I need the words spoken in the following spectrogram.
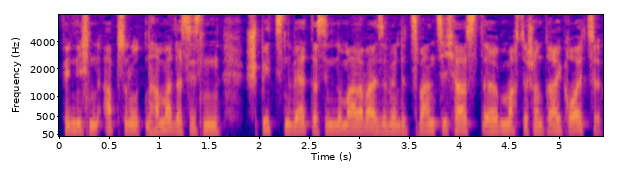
Finde ich einen absoluten Hammer. Das ist ein Spitzenwert. Das sind normalerweise, wenn du 20 hast, äh, machst du schon drei Kreuze.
